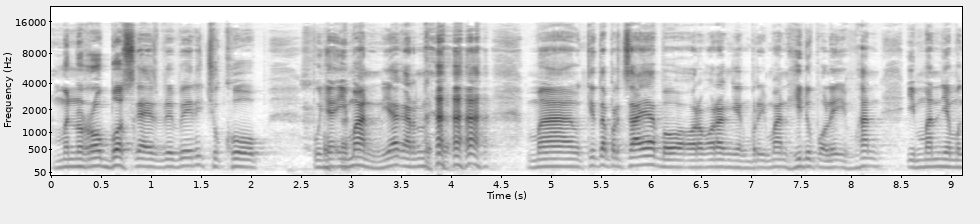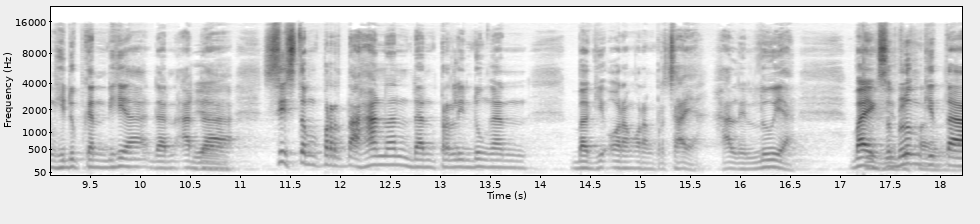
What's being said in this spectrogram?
Menerobos ke SBB ini cukup punya iman ya karena ma- kita percaya bahwa orang-orang yang beriman hidup oleh iman, imannya menghidupkan dia dan ada sistem pertahanan dan perlindungan bagi orang-orang percaya. Haleluya. Baik, sebelum kita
